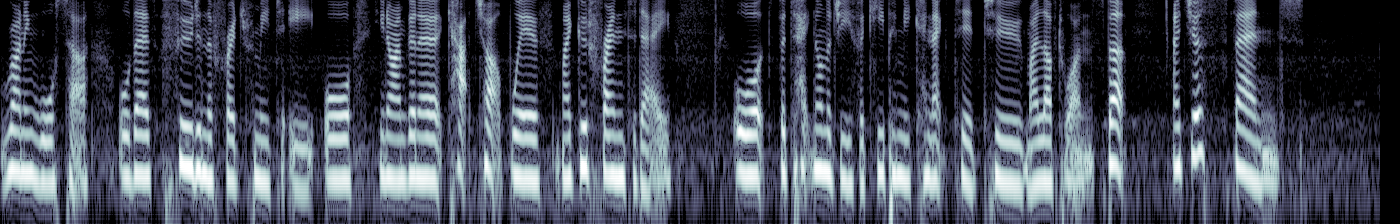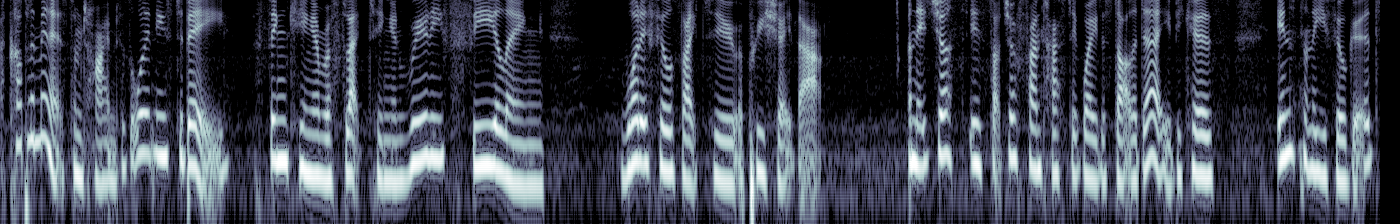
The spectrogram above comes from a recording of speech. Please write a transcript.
running water or there's food in the fridge for me to eat or, you know, I'm to catch up with my good friend today or for technology for keeping me connected to my loved ones. But I just spend a couple of minutes sometimes, is all it needs to be, thinking and reflecting and really feeling what it feels like to appreciate that. And it just is such a fantastic way to start the day because instantly you feel good.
